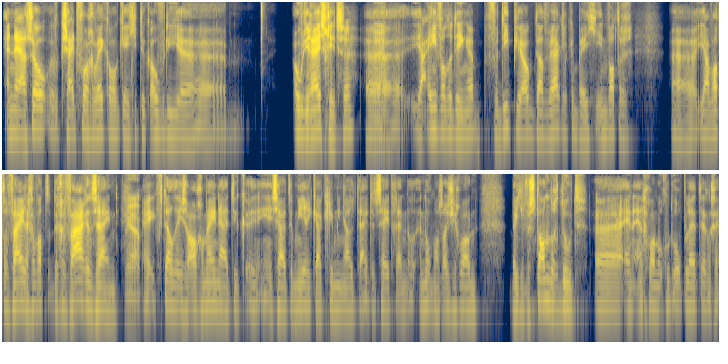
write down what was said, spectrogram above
En nou ja, zo, ik zei het vorige week al een keertje natuurlijk over die, eh, over die reisgidsen. Eh, Ja. ja. een van de dingen, verdiep je ook daadwerkelijk een beetje in wat er, eh, ja, wat er veilig wat de gevaren zijn. Ja. Ik vertelde in zijn algemeenheid natuurlijk in, Zuid-Amerika criminaliteit, et cetera. En, en nogmaals, als je gewoon een beetje verstandig doet en, en gewoon goed oplet en ge-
